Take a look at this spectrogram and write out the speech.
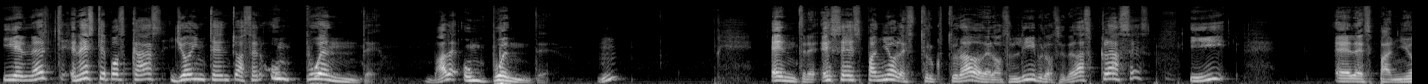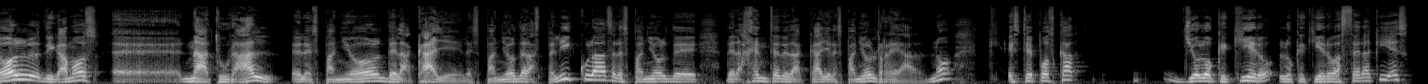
y en este, en este podcast yo intento hacer un puente, ¿vale? Un puente. Entre ese español estructurado de los libros y de las clases y el español, digamos, eh, natural, el español de la calle, el español de las películas, el español de, de la gente de la calle, el español real, ¿no? Este podcast, yo lo que quiero, lo que quiero hacer aquí es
